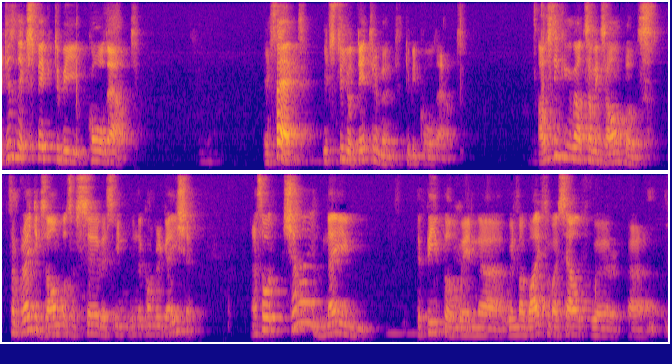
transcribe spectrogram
He doesn't expect to be called out. In fact, it's to your detriment to be called out. I was thinking about some examples, some great examples of service in, in the congregation. I thought, shall I name the people when, uh, when my wife and myself were uh,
